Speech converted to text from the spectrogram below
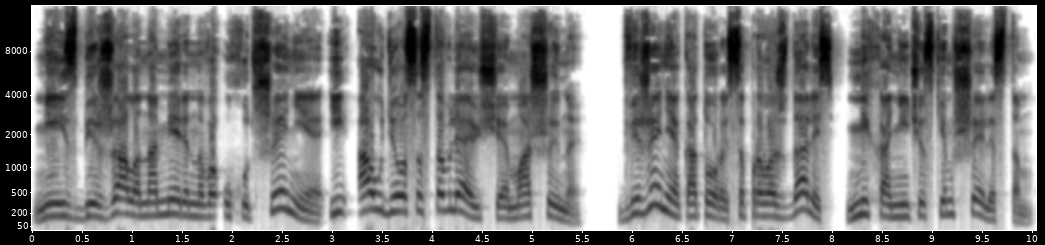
Не избежала намеренного ухудшения и аудиосоставляющая машины, движения которой сопровождались механическим шелестом.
